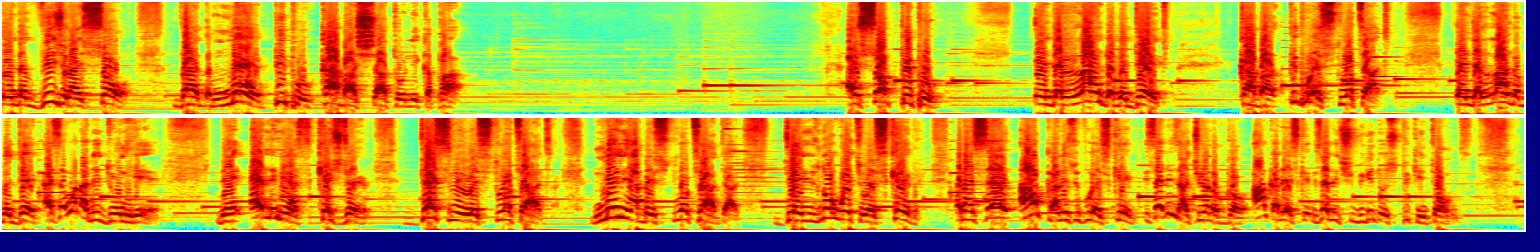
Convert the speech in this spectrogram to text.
In the vision, I saw that the men, people, Kaba Likapa. I saw people in the land of the dead. Kaba, people were slaughtered in the land of the dead. I said, What are they doing here? The enemy has caged them. Destiny was slaughtered. Many have been slaughtered. There is no way to escape. And I said, How can these people escape? He said, These are children of God. How can they escape? He said, They should begin to speak in tongues.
